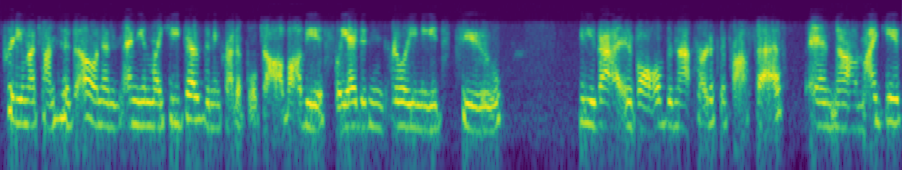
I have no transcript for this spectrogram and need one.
pretty much on his own. And I mean, like he does an incredible job. Obviously, I didn't really need to be that involved in that part of the process. And um, I gave,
